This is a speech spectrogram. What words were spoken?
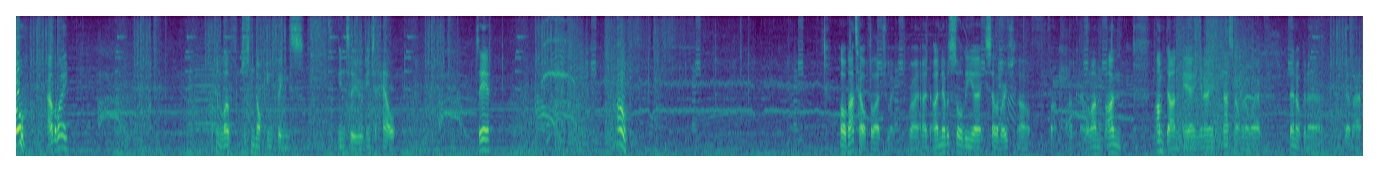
Oh! Out of the way! fucking love just knocking things into into hell. See ya! Oh! Oh, that's helpful actually. Right, I, I never saw the uh, acceleration. Oh, fuck. Okay, well I'm I'm I'm done here. You know that's not gonna work. They're not gonna get that.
